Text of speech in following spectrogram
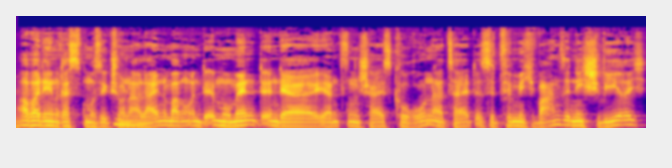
Aber den Rest muss ich schon alleine machen. Und im Moment in der ganzen scheiß Corona-Zeit ist es für mich wahnsinnig schwierig.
